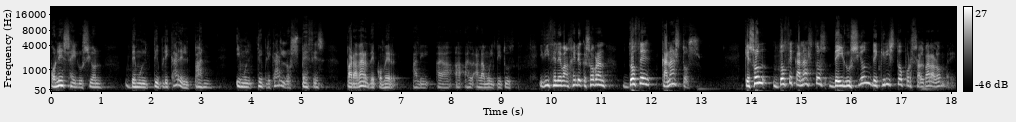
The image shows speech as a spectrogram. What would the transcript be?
con esa ilusión de multiplicar el pan y multiplicar los peces para dar de comer a, la multitud. Y dice el Evangelio que sobran doce canastos que son doce canastos de ilusión de Cristo por salvar al hombre,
